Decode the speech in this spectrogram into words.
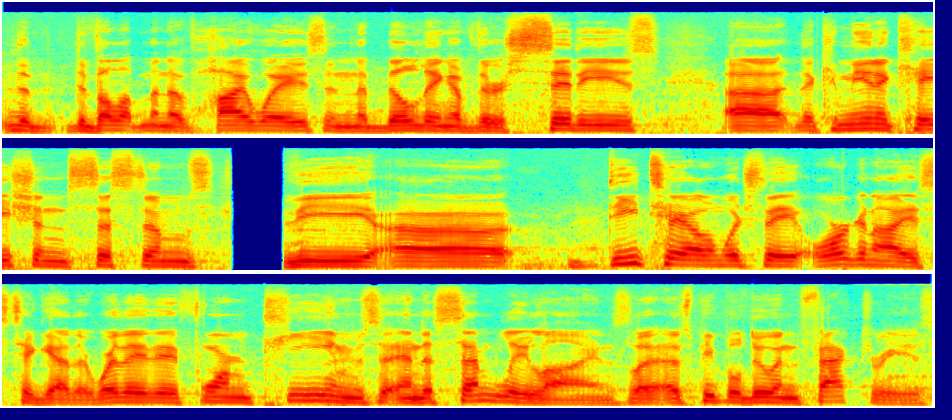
the development of highways and the building of their cities, uh, the communication systems, the uh, detail in which they organize together, whether they form teams and assembly lines, as people do in factories.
